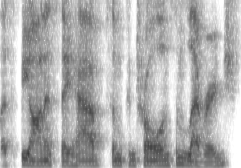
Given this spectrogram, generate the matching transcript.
let's be honest, they have some control and some leverage.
